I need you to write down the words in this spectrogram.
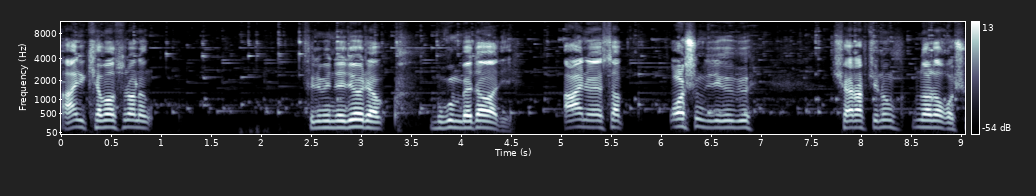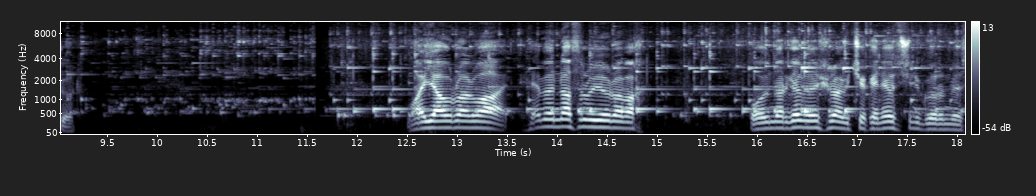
aynı Kemal Sunal'ın filminde diyor ya bugün bedava diye. Aynı hesap koşun dediği gibi şarapçının bunlar da koşuyor. Vay yavrular vay. Hemen nasıl uyuyorlar bak. Oyunlar gelmeden şuraya bir çekeyim. Ne şimdi görünmez.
